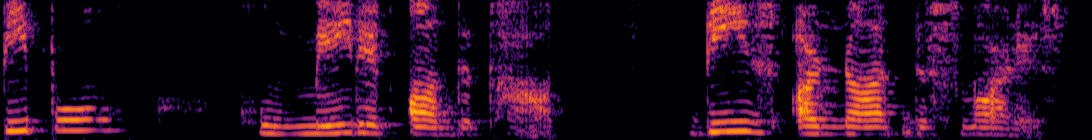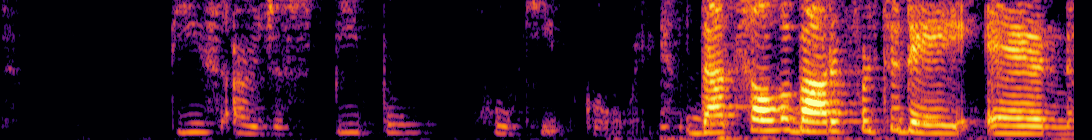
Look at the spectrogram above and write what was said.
People who made it on the top. These are not the smartest. These are just people who keep going. That's all about it for today and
